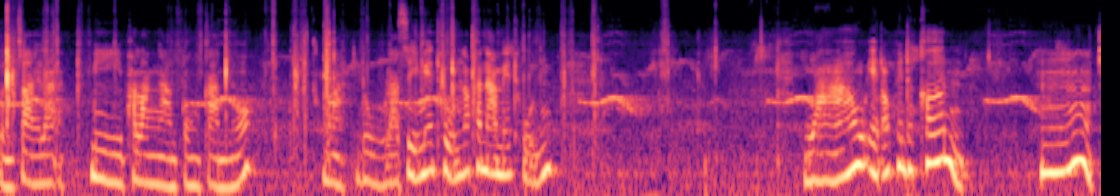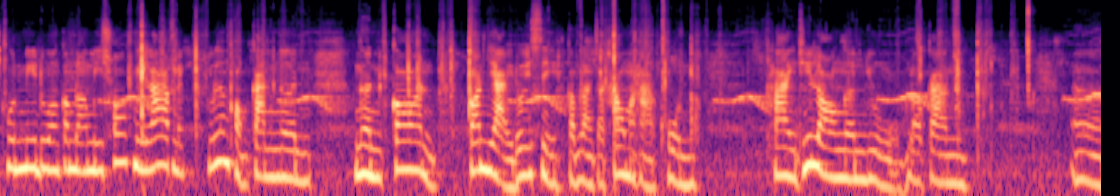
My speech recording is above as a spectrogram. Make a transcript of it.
สนใจและมีพลังงานตรงกันเนาะมาดูราศีเมถุนลัคนาเมถุน ว้าวเอ็ดออฟเพนท c เคิลคุณมีดวงกำลังมีโชคมีลาบในเรื่องของการเงิน เงินก้อนก้อนใหญ่ด้วยสิกำลังจะเข้ามาหาคุณ ใครที่รอเงินอยู่รอการเอ่อ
